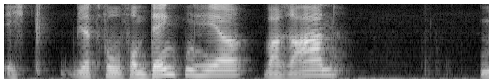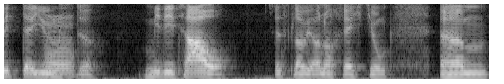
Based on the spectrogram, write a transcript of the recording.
ich jetzt vom Denken her, Varan mit der mhm. Jüngste. Mhm. Militao ist, glaube ich, auch noch recht jung. Ähm,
